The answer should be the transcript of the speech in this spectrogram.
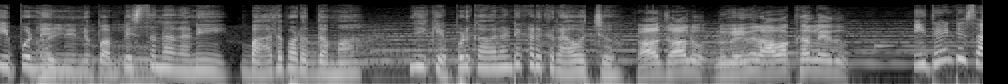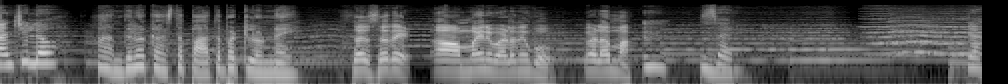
ఇప్పుడు నేను నిన్ను పంపిస్తున్నానని బాధపడొద్దమ్మా. నీకెప్పుడు కావాలంటే ఇక్కడికి రావచ్చు. చాలు చాలు. నువ్వేమీ రావక్కర్లేదు. ఇదేంటి సంచిలో? అందులో కాస్త పాత బట్టలున్నాయి సరే సరే. ఆ అమ్మాయిని వెళ్ళనివ్వు. వెళ్ళమ్మా. సరే. రా.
